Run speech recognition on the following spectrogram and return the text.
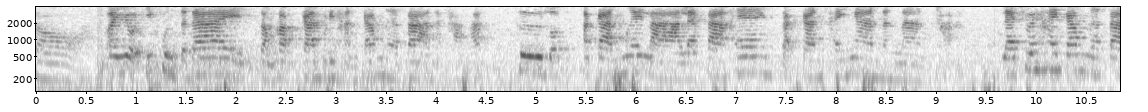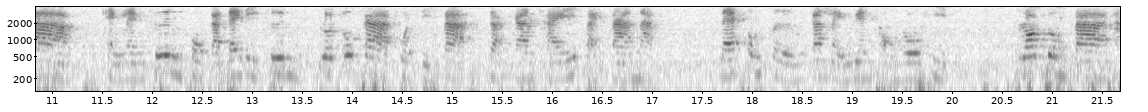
จอ ประโยชน์ที่คุณจะได้สำหรับการบริหารกล้ามเนื้อตานะคะคือลดอาการเมื่อยล้าและตาแห้งจากการใช้งานนานๆค่ะ และช่วยให้กล้ามเนื้อตาแข็งแรงขึ้น โฟกัสได้ดีขึ้น ลดโอกาสปวดศีรษะจากการใช้สายตาหนัก และส่งเสริมการไหลเวียนของโลหิต รอบดวงตาท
